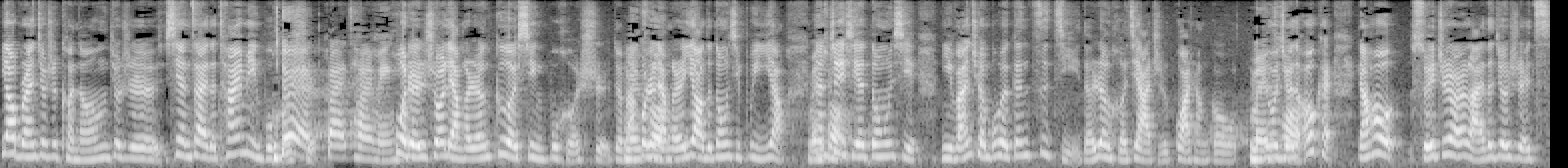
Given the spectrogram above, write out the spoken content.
要不然就是可能就是现在的 timing 不合适。，bad timing，或者是说两个人个性不合适，对吧或者两个人要的东西不一样，但这些东西你完全不会跟自己的任何价值挂上钩，你会觉得 OK，然后随之而来的就是 it's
